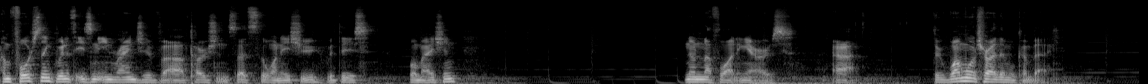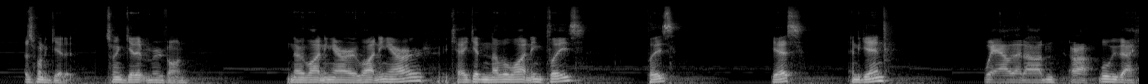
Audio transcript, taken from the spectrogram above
Unfortunately, Gwyneth isn't in range of uh, potions. That's the one issue with this formation. Not enough lightning arrows. Alright. Do one more try, then we'll come back. I just want to get it. Just want to get it move on. No lightning arrow, lightning arrow. Okay, get another lightning, please. Please. Yes. And again. Wow, that Arden. Alright, we'll be back.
